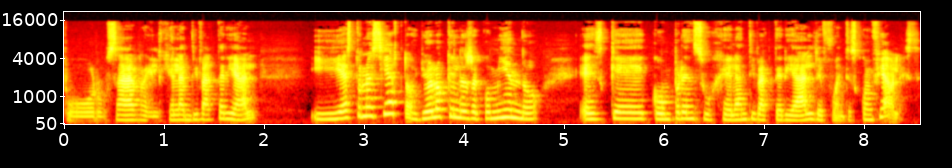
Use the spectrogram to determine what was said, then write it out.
por usar el gel antibacterial y esto no es cierto. Yo lo que les recomiendo es que compren su gel antibacterial de fuentes confiables.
